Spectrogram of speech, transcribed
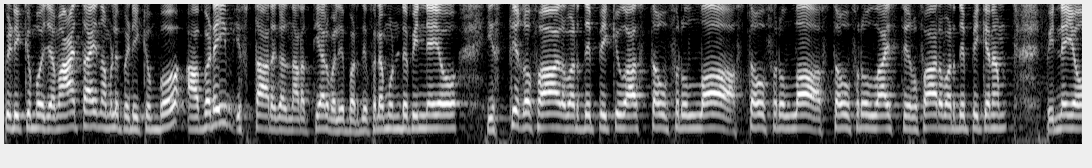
പിടിക്കുമ്പോൾ ജമാഅത്തായി നമ്മൾ പിടിക്കുമ്പോൾ അവിടെയും ഇഫ്താറുകൾ നടത്തിയാൽ വലിയ പ്രതിഫലമുണ്ട്. പിന്നെയോ ഇസ്തിഗ്ഫാർ വർദ്ധിപ്പിക്കുക അസ്തൗഫറുല്ലാ അസ്തൗഫറുല്ലാ അസ്തൗഫറുല്ലാ ഇസ്തിഗ്ഫാർ വർദ്ധിപ്പിക്കണം. പിന്നെയോ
